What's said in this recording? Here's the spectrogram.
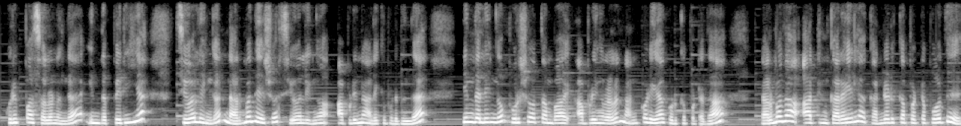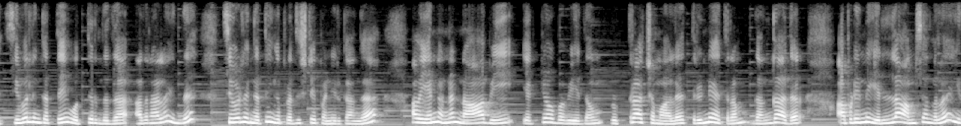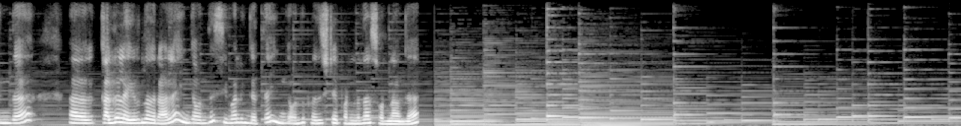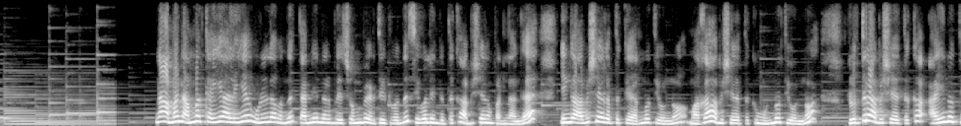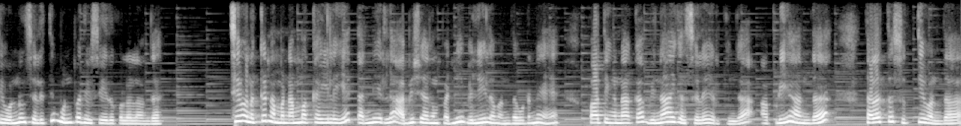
குறிப்பாக சொல்லணுங்க. இந்த பெரிய சிவலிங்கம் நர்மதேஸ்வர் சிவலிங்கம் அப்படின்னு அழைக்கப்படுதுங்க. இந்த லிங்கம் புருஷோத்தம்பாய் அப்படிங்கிறத நன்கொடையாக கொடுக்கப்பட்டதான் நர்மதா ஆற்றின் கரையில் கண்டெடுக்கப்பட்ட போது சிவலிங்கத்தை ஒத்திருந்ததா? அதனால் இந்த சிவலிங்கத்தை இங்கே பிரதிஷ்டை பண்ணியிருக்காங்க. அவை என்னென்னா நாபி யக்ஞோபவீதம் ருத்ராட்சமாலை திருநேத்திரம் கங்காதர் அப்படின்னு எல்லா அம்சங்களும் இந்த கல்லில் இருந்ததுனால இங்கே வந்து சிவலிங்கத்தை இங்கே வந்து பிரதிஷ்டை பண்ணதாக சொன்னாங்க. நாம் நம்ம கையாலேயே உள்ளே வந்து தண்ணி நிரம்பிய சொம்பு எடுத்துக்கிட்டு வந்து சிவலிங்கத்துக்கு அபிஷேகம் பண்ணலாங்க. இங்கே அபிஷேகத்துக்கு இரநூத்தி ஒன்றும் மகா அபிஷேகத்துக்கு முந்நூற்றி ஒன்றும் ருத்ர அபிஷேகத்துக்கு ஐநூற்றி ஒன்றும் செலுத்தி முன்பதிவு செய்து கொள்ளலாங்க. சிவனுக்கு நம்ம நம்ம கையிலேயே தண்ணீரில் அபிஷேகம் பண்ணி வெளியில் வந்த உடனே பார்த்தீங்கன்னாக்கா விநாயகர் சிலை இருக்குங்க. அப்படியே அந்த தலத்தை சுற்றி வந்தால்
